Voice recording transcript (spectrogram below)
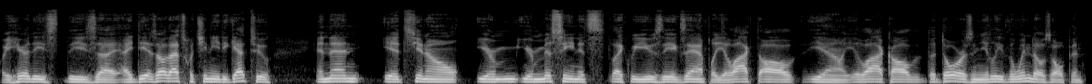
or you hear these these uh, ideas. Oh, that's what you need to get to, and then it's you know you're you're missing. It's like we use the example. You locked all you know you lock all the doors and you leave the windows open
